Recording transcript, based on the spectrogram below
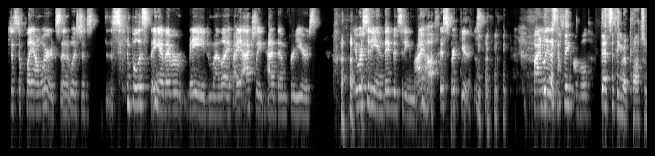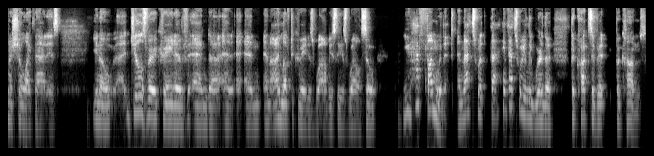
just a play on words, and it was just the simplest thing I've ever made in my life. I actually had them for years. They were sitting in. They've been sitting in my office for years. Finally, that's the thing- crumbled. That's the thing about props on a show like that is, you know, Jill's very creative and uh, and and and I love to create as well, obviously as well. So you have fun with it, and that's what that, I think that's really where the the crux of it becomes.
